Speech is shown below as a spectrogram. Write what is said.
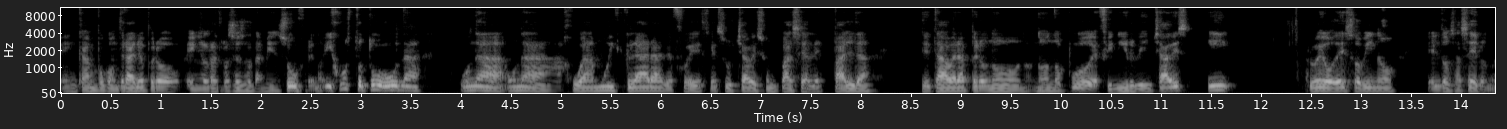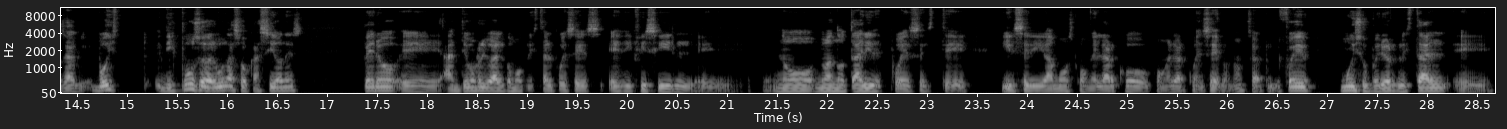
en campo contrario, pero en el retroceso también sufre. ¿no? Y justo tuvo una, una, una, jugada muy clara que fue Jesús Chávez, un pase a la espalda de Tábara, pero no, no, no pudo definir bien Chávez. Y luego de eso vino el 2 a 0. O sea, dispuso de algunas ocasiones, pero eh, ante un rival como Cristal, pues es, es difícil eh, no, no, anotar y después este, irse, digamos, con el arco, con el arco en cero. ¿no? O sea, fue muy superior Cristal. Eh,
